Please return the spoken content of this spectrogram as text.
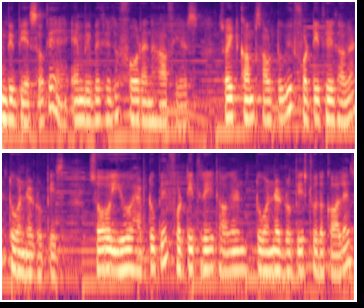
mbbs okay mbbs is four and a half years so it comes out to be 43200 rupees. So you have to pay 43200 rupees to the college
